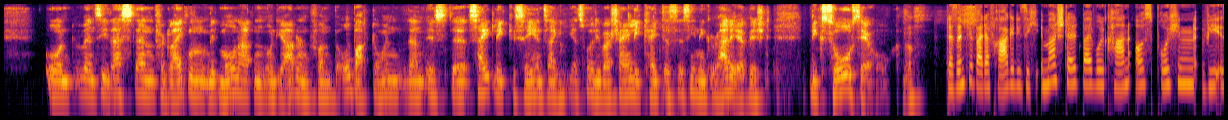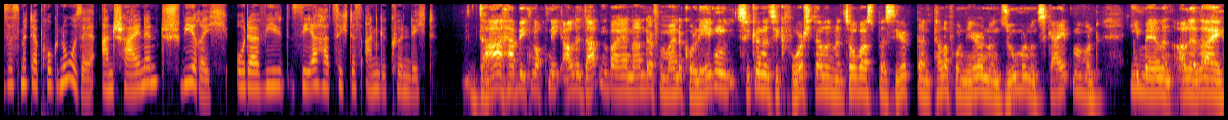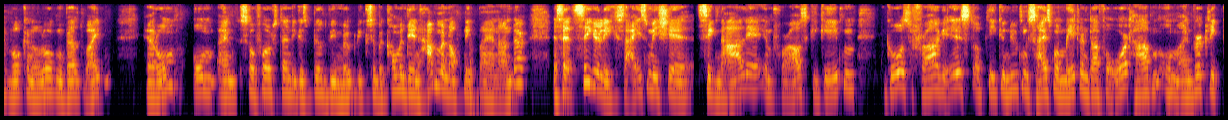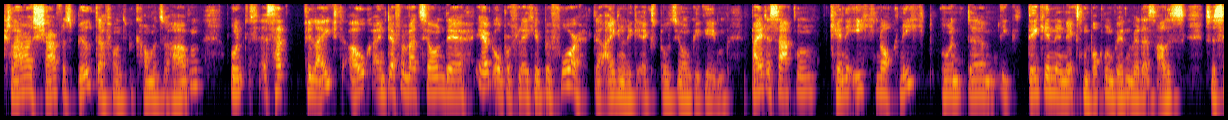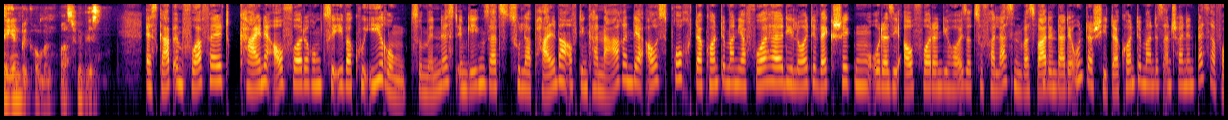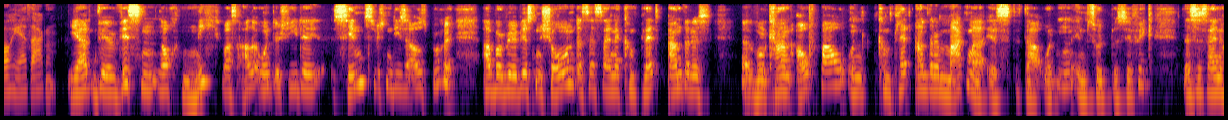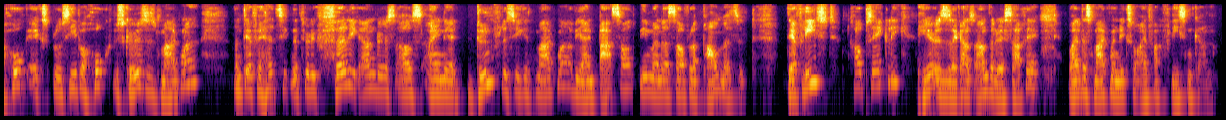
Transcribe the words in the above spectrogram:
Und wenn Sie das dann vergleichen mit Monaten und Jahren von Beobachtungen, dann ist äh, zeitlich gesehen, sage ich jetzt mal, die Wahrscheinlichkeit, dass es Ihnen gerade erwischt, nicht so sehr hoch. Ne? Da sind wir bei der Frage, die sich immer stellt bei Vulkanausbrüchen. Wie ist es mit der Prognose? Anscheinend schwierig. Oder wie sehr hat sich das angekündigt? Da habe ich noch nicht alle Daten beieinander von meinen Kollegen. Sie können sich vorstellen, wenn sowas passiert, dann telefonieren und zoomen und skypen und e-mailen allerlei Vulkanologen weltweit herum, um ein so vollständiges Bild wie möglich zu bekommen. Den haben wir noch nicht beieinander. Es hat sicherlich seismische Signale im Voraus gegeben. Die große Frage ist, ob die genügend Seismometer da vor Ort haben, um ein wirklich klares, scharfes Bild davon bekommen zu haben. Und es hat vielleicht auch eine Deformation der Erdoberfläche bevor der eigentliche Explosion gegeben. Beide Sachen kenne ich noch nicht und ähm, ich denke, in den nächsten Wochen werden wir das alles zu sehen bekommen, was wir wissen. Es gab im Vorfeld keine Aufforderung zur Evakuierung, zumindest im Gegensatz zu La Palma auf den Kanaren der Ausbruch. Da konnte man ja vorher die Leute wegschicken oder sie auffordern, die Häuser zu verlassen. Was war denn da der Unterschied? Da konnte man das anscheinend besser vorhersagen. Ja, wir wissen noch nicht, was alle Unterschiede sind zwischen diesen Ausbrüchen, aber wir wissen schon, dass es ein komplett anderes Vulkanaufbau und komplett andere Magma ist da unten im Südpazifik. Das ist ein hochexplosiver, hochvisköses Magma und der verhält sich natürlich völlig anders als ein dünnflüssiges Magma wie ein Basalt, wie man das auf La Palma sieht. Der fließt hauptsächlich. Hier ist es eine ganz andere Sache, weil das Magma nicht so einfach fließen kann.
